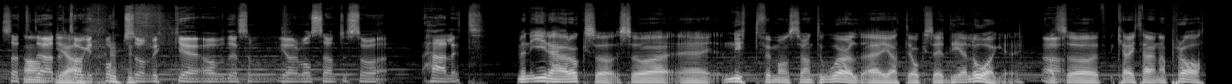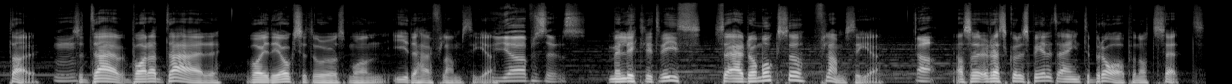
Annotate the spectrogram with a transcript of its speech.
Så att Ja. det hade Ja. tagit bort så mycket av det som gör Monster Hunter så härligt. Men i det här också, så eh, nytt för Monster Hunter World är ju att det också är dialoger. Ja. Alltså karaktärerna pratar. Mm. Så där, bara där var ju det också ett orosmoln i det här flamsiga. Ja, precis. Men lyckligtvis så är de också flamsiga. Ja, Alltså röstskådespelet är inte bra på något sätt.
